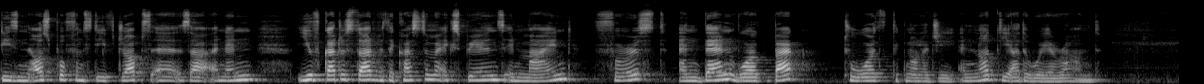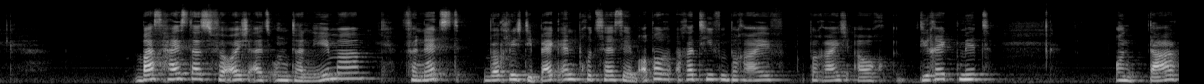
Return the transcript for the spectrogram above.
diesen Ausspruch von Steve Jobs äh, nennen. You've got to start with the customer experience in mind first and then work back towards technology and not the other way around. Was heißt das für euch als Unternehmer? Vernetzt wirklich die Backend-Prozesse im operativen Bereich, Bereich auch direkt mit. Und da,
